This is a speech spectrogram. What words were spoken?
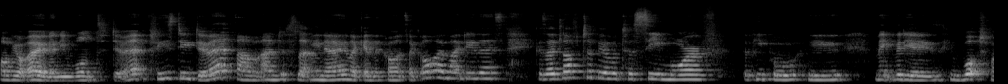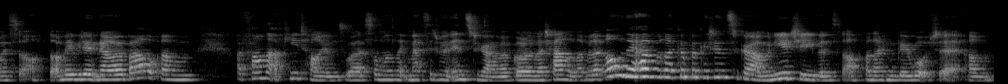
of your own and you want to do it, please do do it um, and just let me know like in the comments like, oh, I might do this, because I'd love to be able to see more of the people who make videos, who watch my stuff that I maybe don't know about. Um, I found that a few times where someone's like messaged me on Instagram, I've gone on their channel, I've been like, oh, they have like a bookish Instagram and YouTube and stuff and I can go watch it. Um,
